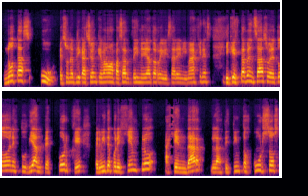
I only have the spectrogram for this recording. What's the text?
Notas U. Es una aplicación que vamos a pasar de inmediato a revisar en imágenes y que está pensada sobre todo en estudiantes porque permite, por ejemplo, agendar los distintos cursos,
